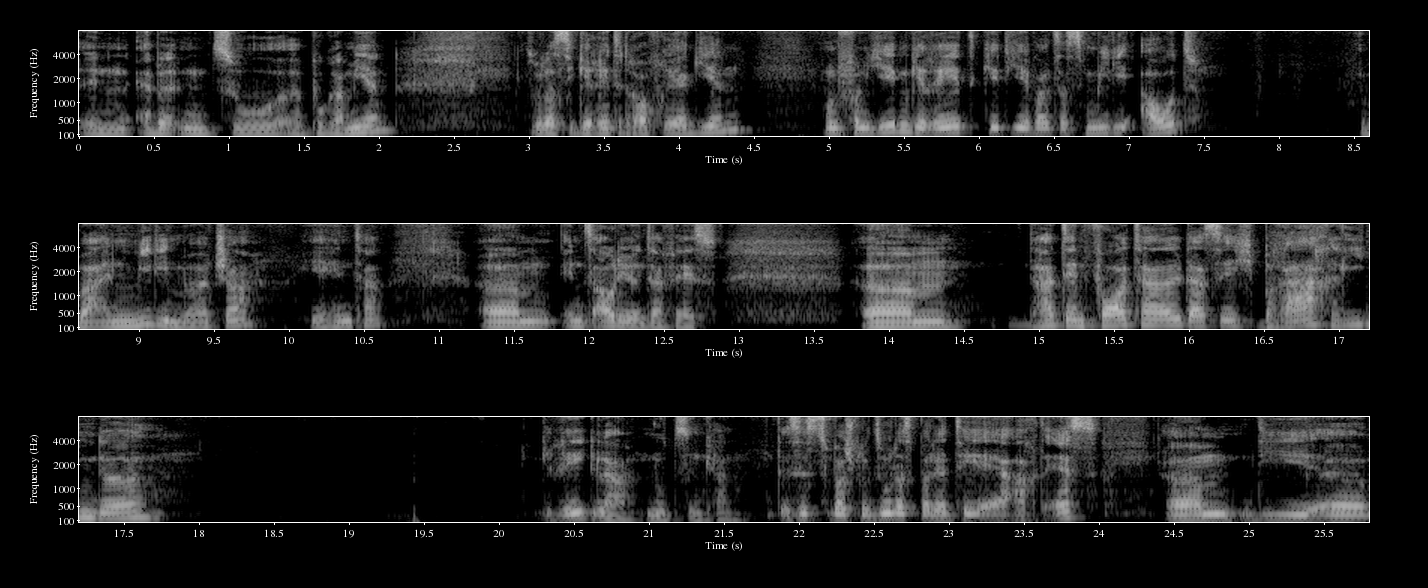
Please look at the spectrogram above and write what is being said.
in Ableton zu äh, programmieren, sodass die Geräte darauf reagieren. Und von jedem Gerät geht jeweils das MIDI-Out über einen MIDI-Merger hier hinter ähm, ins Audio-Interface. Ähm, hat den Vorteil, dass ich brachliegende Regler nutzen kann. Das ist zum Beispiel so, dass bei der TR8S ähm, die äh,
